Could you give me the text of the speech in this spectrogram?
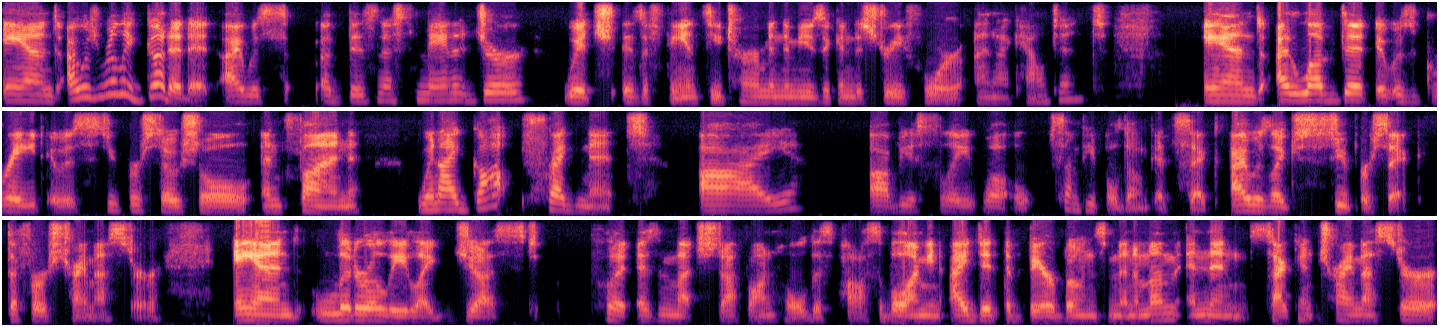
And I was really good at it. I was a business manager which is a fancy term in the music industry for an accountant. And I loved it. It was great. It was super social and fun. When I got pregnant, I obviously, well, some people don't get sick. I was like super sick the first trimester and literally like just put as much stuff on hold as possible. I mean, I did the bare bones minimum and then second trimester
